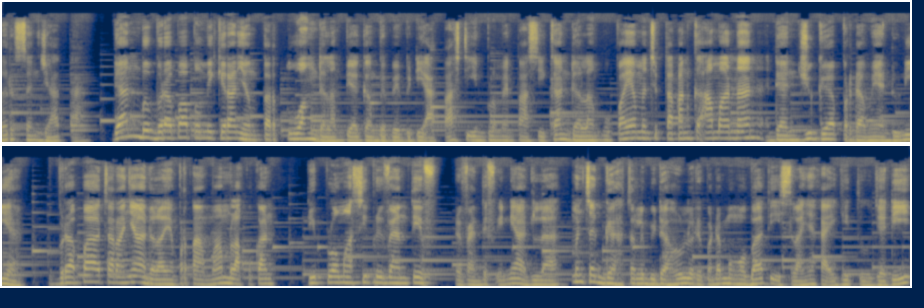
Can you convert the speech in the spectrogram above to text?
bersenjata. Dan beberapa pemikiran yang tertuang dalam piagam PBB di atas diimplementasikan dalam upaya menciptakan keamanan dan juga perdamaian dunia. Beberapa caranya adalah yang pertama melakukan diplomasi preventif. Preventif ini adalah mencegah terlebih dahulu daripada mengobati istilahnya kayak gitu. Jadi,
